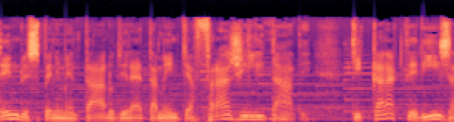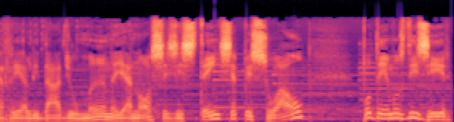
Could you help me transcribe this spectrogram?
tendo experimentado diretamente a fragilidade que caracteriza a realidade humana e a nossa existência pessoal, podemos dizer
